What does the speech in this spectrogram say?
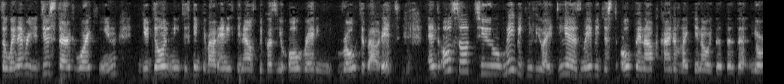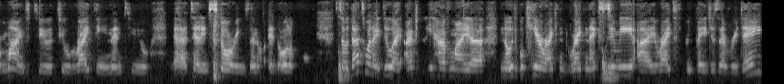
So whenever you do start working, you don't need to think about anything else because you already wrote about it. And also to maybe give you ideas, maybe just open up kind of like, you know, the, the, the your mind to, to writing and to uh, telling stories and, and all of that. so okay. that's what I do. I actually have my uh, notebook here right, right next okay. to me. I write three pages every day.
